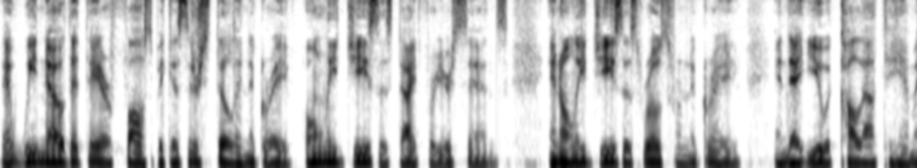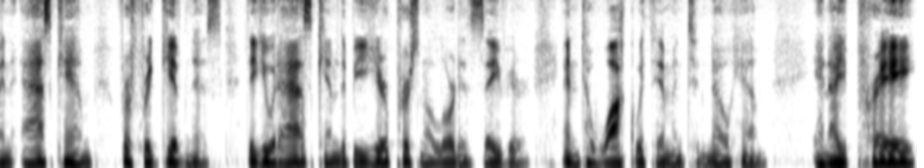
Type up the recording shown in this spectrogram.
that we know that they are false because they're still in the grave. Only Jesus died for your sins, and only Jesus rose from the grave, and that you would call out to him and ask him for forgiveness, that you would ask him to be your personal Lord and Savior, and to walk with him and to know him. And I pray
